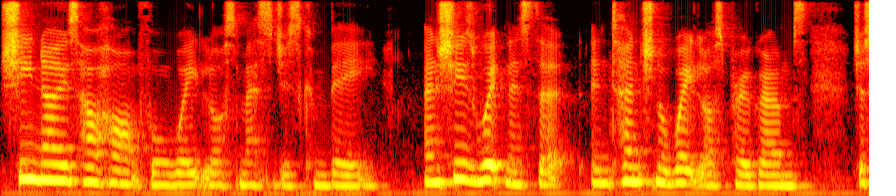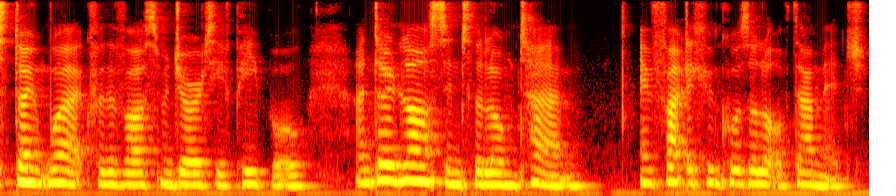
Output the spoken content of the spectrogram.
she knows how harmful weight loss messages can be, and she's witnessed that intentional weight loss programs just don't work for the vast majority of people and don't last into the long term. In fact, it can cause a lot of damage.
